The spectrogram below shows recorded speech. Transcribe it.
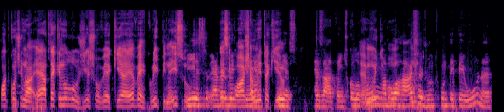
pode continuar. É a tecnologia, deixa eu ver aqui, a Evergrip, não é isso? Isso, Evergrip. Esse borrachamento aqui, ó. Exato, a gente colocou é uma bom, borracha muito... junto com o TPU, né?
